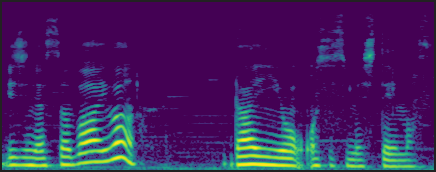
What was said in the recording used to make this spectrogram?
ビジネスの場合は LINE をおすすめしています。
